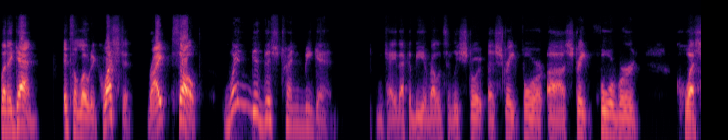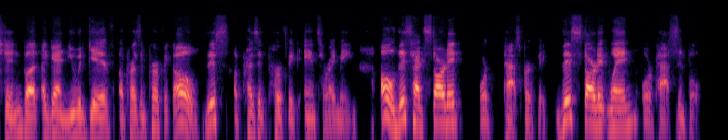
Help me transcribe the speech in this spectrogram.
But again, it's a loaded question, right? So, when did this trend begin? Okay, that could be a relatively straight, a straightforward, uh, straightforward question, but again, you would give a present perfect. Oh, this a present perfect answer, I mean. Oh, this had started or past perfect. This started when or past simple.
